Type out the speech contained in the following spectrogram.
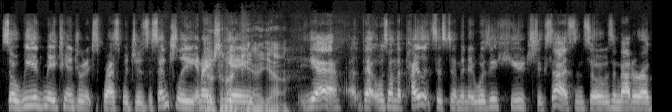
So we had made Tangerine Express, which is essentially an That IPA. was an IPA, yeah. Yeah, that was on the pilot system, and it was a huge success. And so it was a matter of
